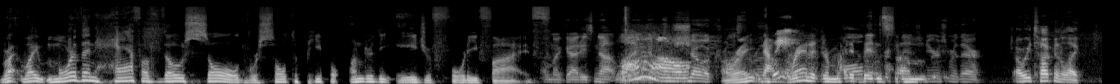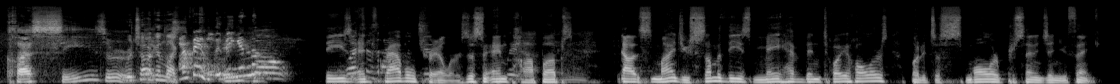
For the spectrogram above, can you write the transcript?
Right, right. More than half of those sold were sold to people under the age of 45. Oh my God, he's not lying. Wow. There's a show across All right. the road. Now, Wait. granted, there might have been some. engineers were there. Are we talking like Class C's or We're talking like- Aren't they living in them? These What and does that travel have to do- trailers, this and pop ups. Now, mind you, some of these may have been toy haulers, but it's a smaller percentage than you think.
